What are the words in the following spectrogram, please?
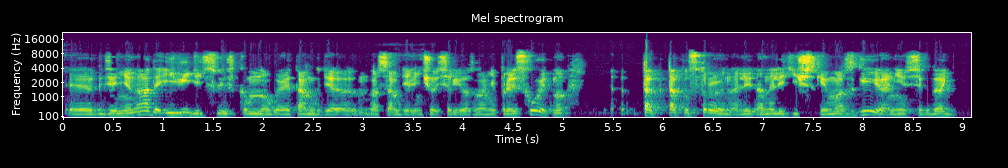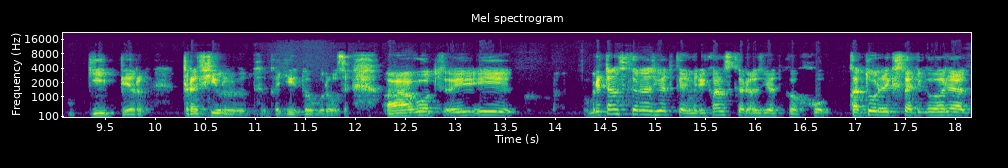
э, где не надо, и видеть слишком многое там, где на самом деле ничего серьезного не происходит. Но так, так устроены аналитические мозги, они всегда гипертрофируют какие-то угрозы. А вот и британская разведка, американская разведка, которые, кстати говоря,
